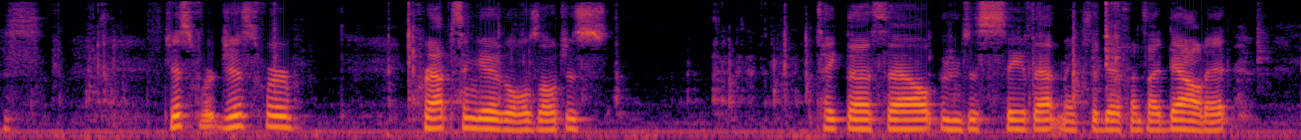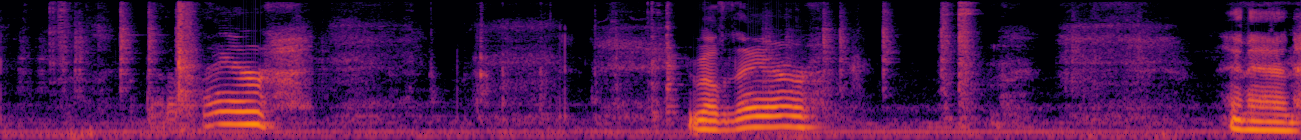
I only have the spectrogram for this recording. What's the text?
Just, just for just for craps and giggles, I'll just take this out and just see if that makes a difference. I doubt it. There. You over there. And then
